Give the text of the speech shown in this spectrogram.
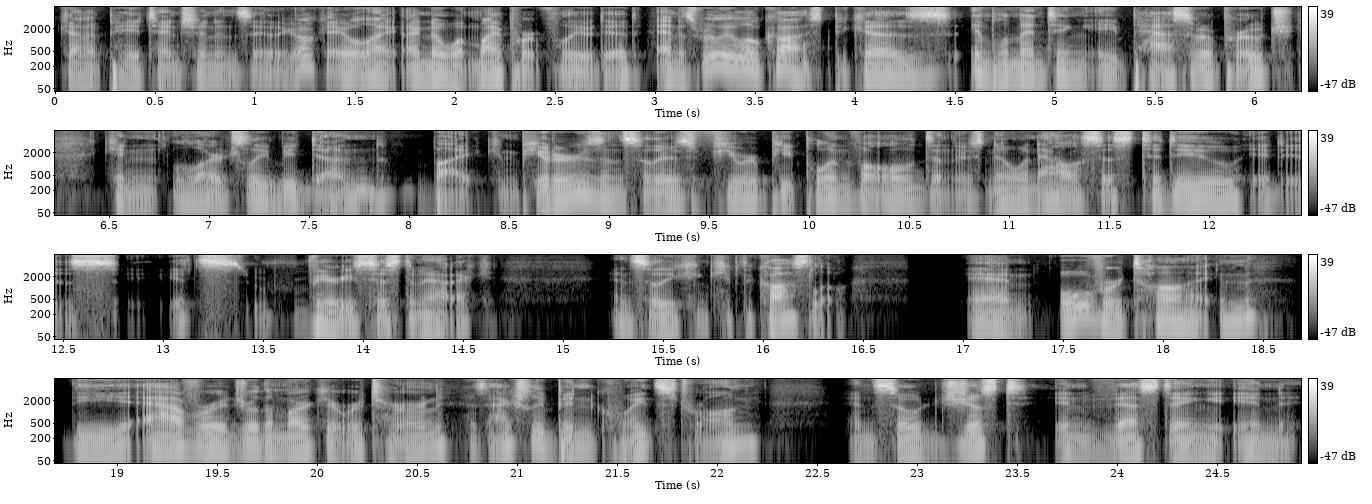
kind of pay attention and say like, okay, well I, I know what my portfolio did. And it's really low cost because implementing a passive approach can largely be done by computers. And so there's fewer people involved and there's no analysis to do. It is it's very systematic. And so you can keep the cost low. And over time, the average or the market return has actually been quite strong. And so just investing in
